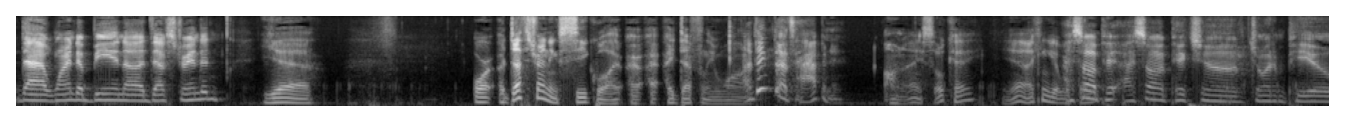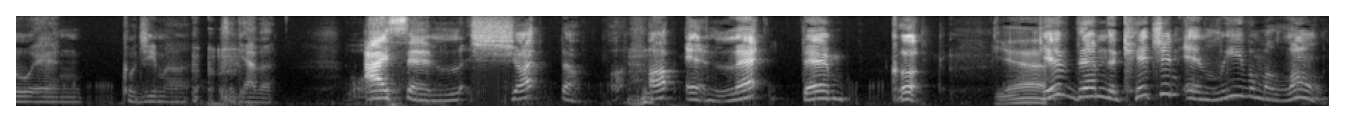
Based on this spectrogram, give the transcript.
that wind up being uh, Death Stranded. Yeah, or a Death Stranding sequel. I I, I definitely want. I think that's happening. Oh, nice. Okay. Yeah, I can get with I saw a that. pi- I saw a picture of Jordan Peele and Kojima together. I said, "Shut the fuck up and let them cook. Yeah, Give them the kitchen and leave them alone."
